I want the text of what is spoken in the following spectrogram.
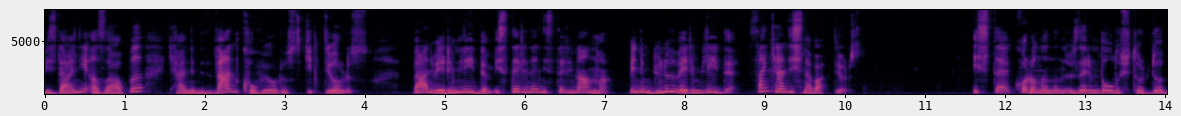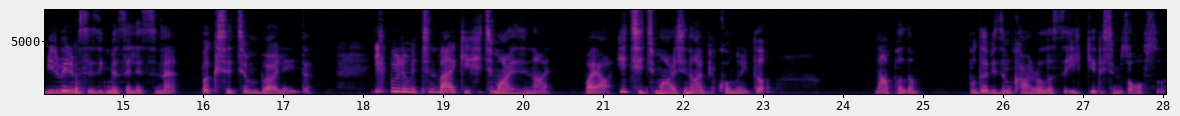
Vicdani azabı kendimizden kovuyoruz. Git diyoruz. Ben verimliydim. İster inan ister inanma. Benim günüm verimliydi. Sen kendi işine bak diyoruz. İşte koronanın üzerimde oluşturduğu bir verimsizlik meselesine bakış açım böyleydi. İlk bölüm için belki hiç marjinal, bayağı hiç hiç marjinal bir konuydu. Ne yapalım? Bu da bizim kahrolası ilk girişimiz olsun.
